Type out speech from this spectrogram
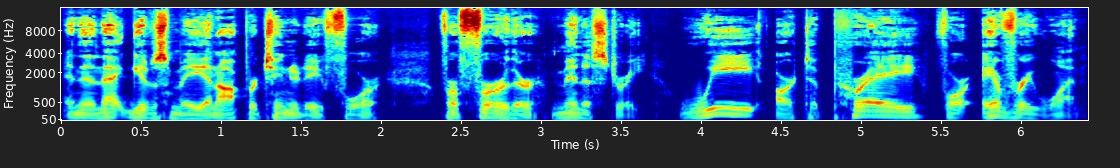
And then that gives me an opportunity for, for further ministry. We are to pray for everyone.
